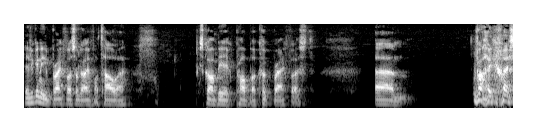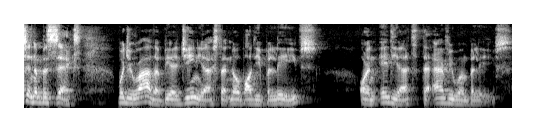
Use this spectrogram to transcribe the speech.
if you're gonna eat breakfast on the Eiffel Tower, it's gotta be a proper cooked breakfast. Um, right, question number six. Would you rather be a genius that nobody believes or an idiot that everyone believes?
